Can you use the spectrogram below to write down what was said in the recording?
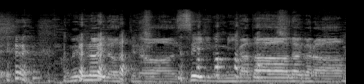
仮面ライダーっていうのは正義の味方だから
